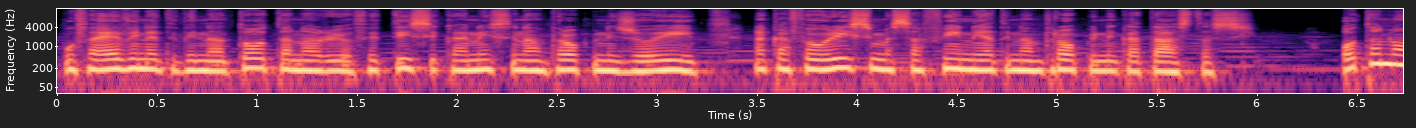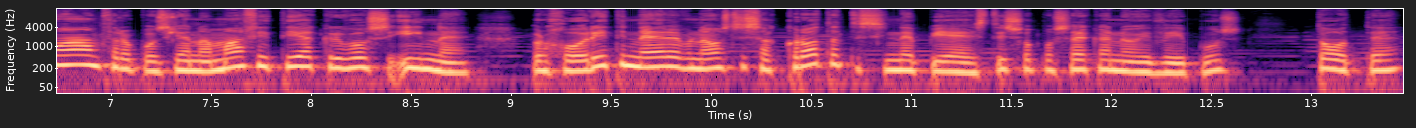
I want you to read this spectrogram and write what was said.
που θα έδινε τη δυνατότητα να οριοθετήσει κανείς την ανθρώπινη ζωή, να καθορίσει με σαφήνεια την ανθρώπινη κατάσταση. Όταν ο άνθρωπος για να μάθει τι ακριβώς είναι, προχωρεί την έρευνα ως τις ακρότατες συνέπειές της, όπως έκανε ο Ιδίπους, τότε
